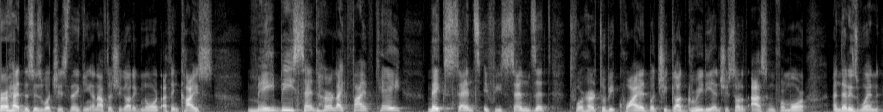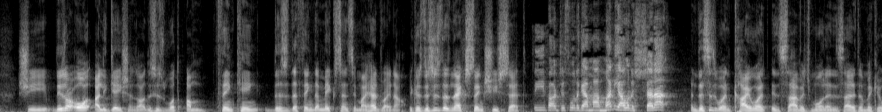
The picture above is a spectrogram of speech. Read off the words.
her head. This is what she's thinking. And after she got ignored, I think Kai's maybe sent her like 5k makes sense if he sends it for her to be quiet but she got greedy and she started asking for more and that is when she these are all allegations huh? this is what i'm thinking this is the thing that makes sense in my head right now because this is the next thing she said See, if I just would have got my money, I would have shut up. and this is when Kai went in savage mode and decided to make a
